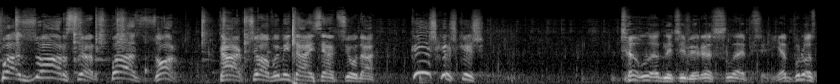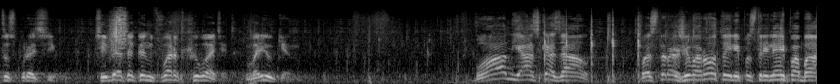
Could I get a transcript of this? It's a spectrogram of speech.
Позор, сэр! Позор! Так, все, выметайся отсюда. Кыш, кыш, кыш. Да ладно тебе, расслабься. Я просто спросил. Тебя так инфаркт хватит, Варюкин. Вон, я сказал. Посторожи ворота или постреляй по ба...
